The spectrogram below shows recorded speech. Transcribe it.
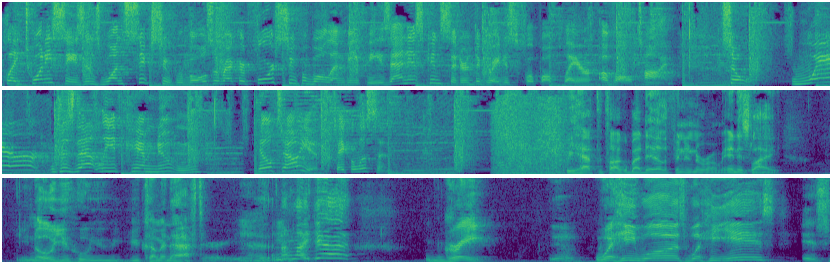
played 20 seasons, won six Super Bowls, a record four Super Bowl MVPs, and is considered the greatest football player of all time. So, where does that leave Cam Newton? He'll tell you. Take a listen we have to talk about the elephant in the room. And it's like, you know you who you you coming after. You know? And I'm like, yeah, great. Yeah. What he was, what he is, is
